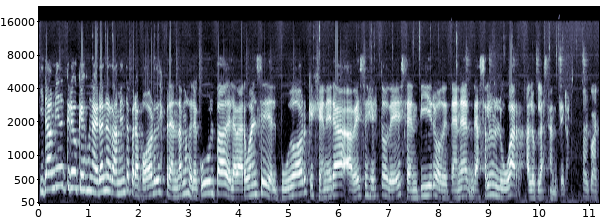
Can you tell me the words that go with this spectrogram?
Y también creo que es una gran herramienta para poder desprendernos de la culpa, de la vergüenza y del pudor que genera a veces esto de sentir o de tener, de hacerle un lugar a lo placentero Tal cual.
